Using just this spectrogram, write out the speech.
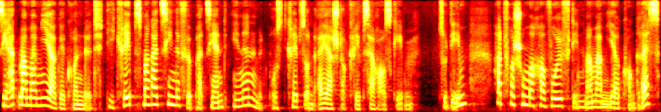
Sie hat Mama Mia gegründet, die Krebsmagazine für PatientInnen mit Brustkrebs und Eierstockkrebs herausgeben. Zudem hat Frau Schumacher-Wulff den Mama Mia Kongress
